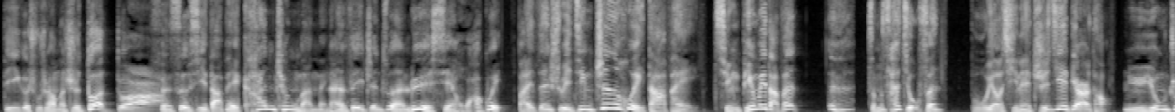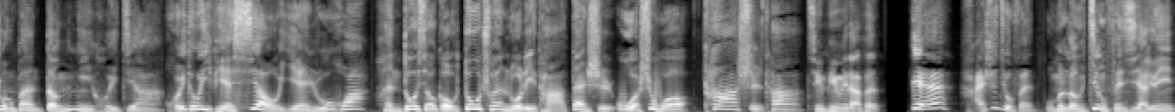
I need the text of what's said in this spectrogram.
第一个出场的是段段，粉色系搭配堪称完美，南非真钻略显华贵，白粉水晶真会搭配，请评委打分。嗯，怎么才九分？不要气馁，直接第二套女佣装扮等你回家。回头一瞥，笑颜如花。很多小狗都穿洛丽塔，但是我是我，他是他。请评委打分。耶，还是九分。我们冷静分析一下原因。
